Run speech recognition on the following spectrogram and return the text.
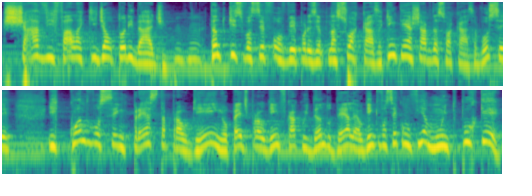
chave fala aqui de autoridade. Uhum. Tanto que se você for ver, por exemplo, na sua casa, quem tem a chave da sua casa? Você. E quando você empresta para alguém ou pede para alguém ficar cuidando dela, é alguém que você confia muito. Por quê?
